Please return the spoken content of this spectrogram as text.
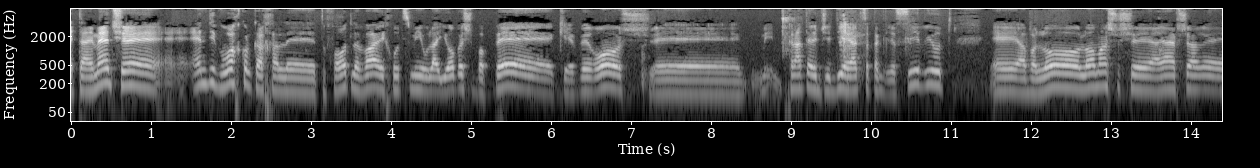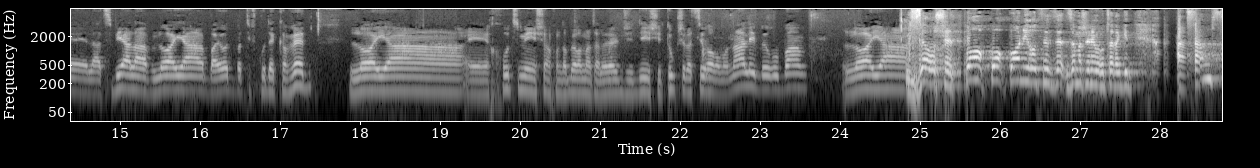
את האמת שאין דיווח כל כך על uh, תופעות לוואי, חוץ מאולי יובש בפה, כאבי ראש, uh, מבחינת LGD היה קצת אגרסיביות. אבל לא, לא משהו שהיה אפשר להצביע עליו, לא היה בעיות בתפקודי כבד. לא היה, אה, חוץ משאנחנו נדבר עוד מעט על ה-LGD, שיתוק של הציר ההורמונלי ברובם, לא היה... זהו, שפה פה, פה אני רוצה, זה, זה מה שאני רוצה להגיד. הסאונדס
